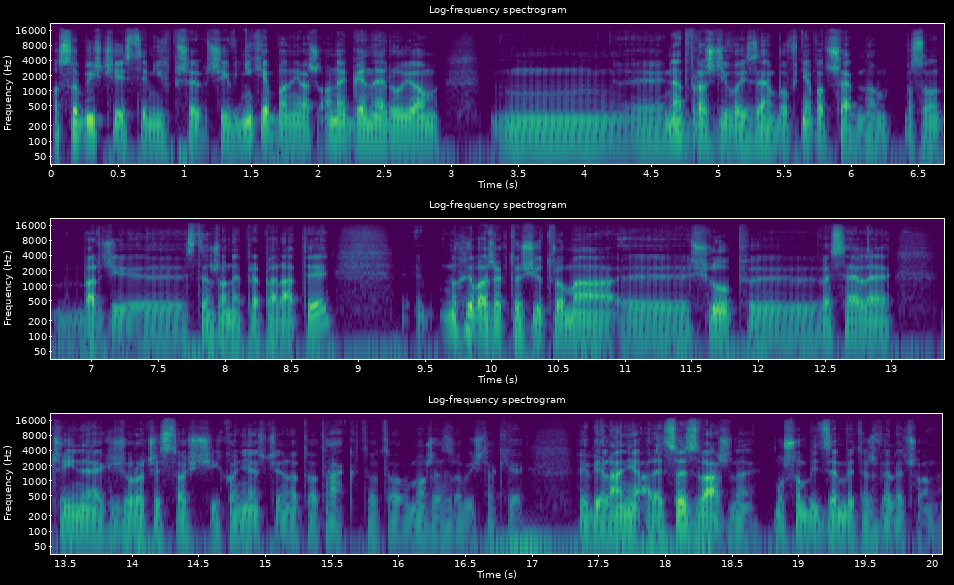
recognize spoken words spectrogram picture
Osobiście jestem ich przeciwnikiem, ponieważ one generują mm, y, nadwrażliwość zębów niepotrzebną, bo są bardziej y, stężone preparaty. No chyba, że ktoś jutro ma y, ślub, wesele, czy inne jakieś uroczystości koniecznie, no to tak, to, to może zrobić takie wybielanie, ale co jest ważne, muszą być zęby też wyleczone.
